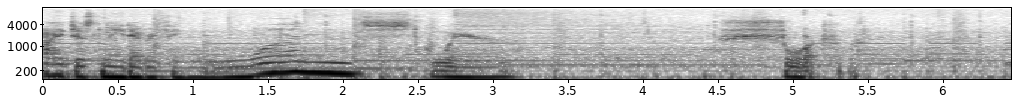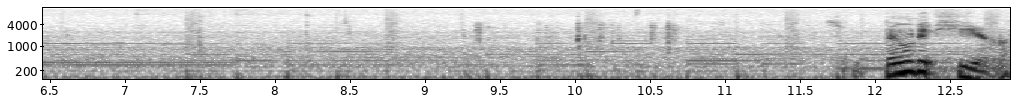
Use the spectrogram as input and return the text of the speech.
I just made everything one square shorter? So build it here.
